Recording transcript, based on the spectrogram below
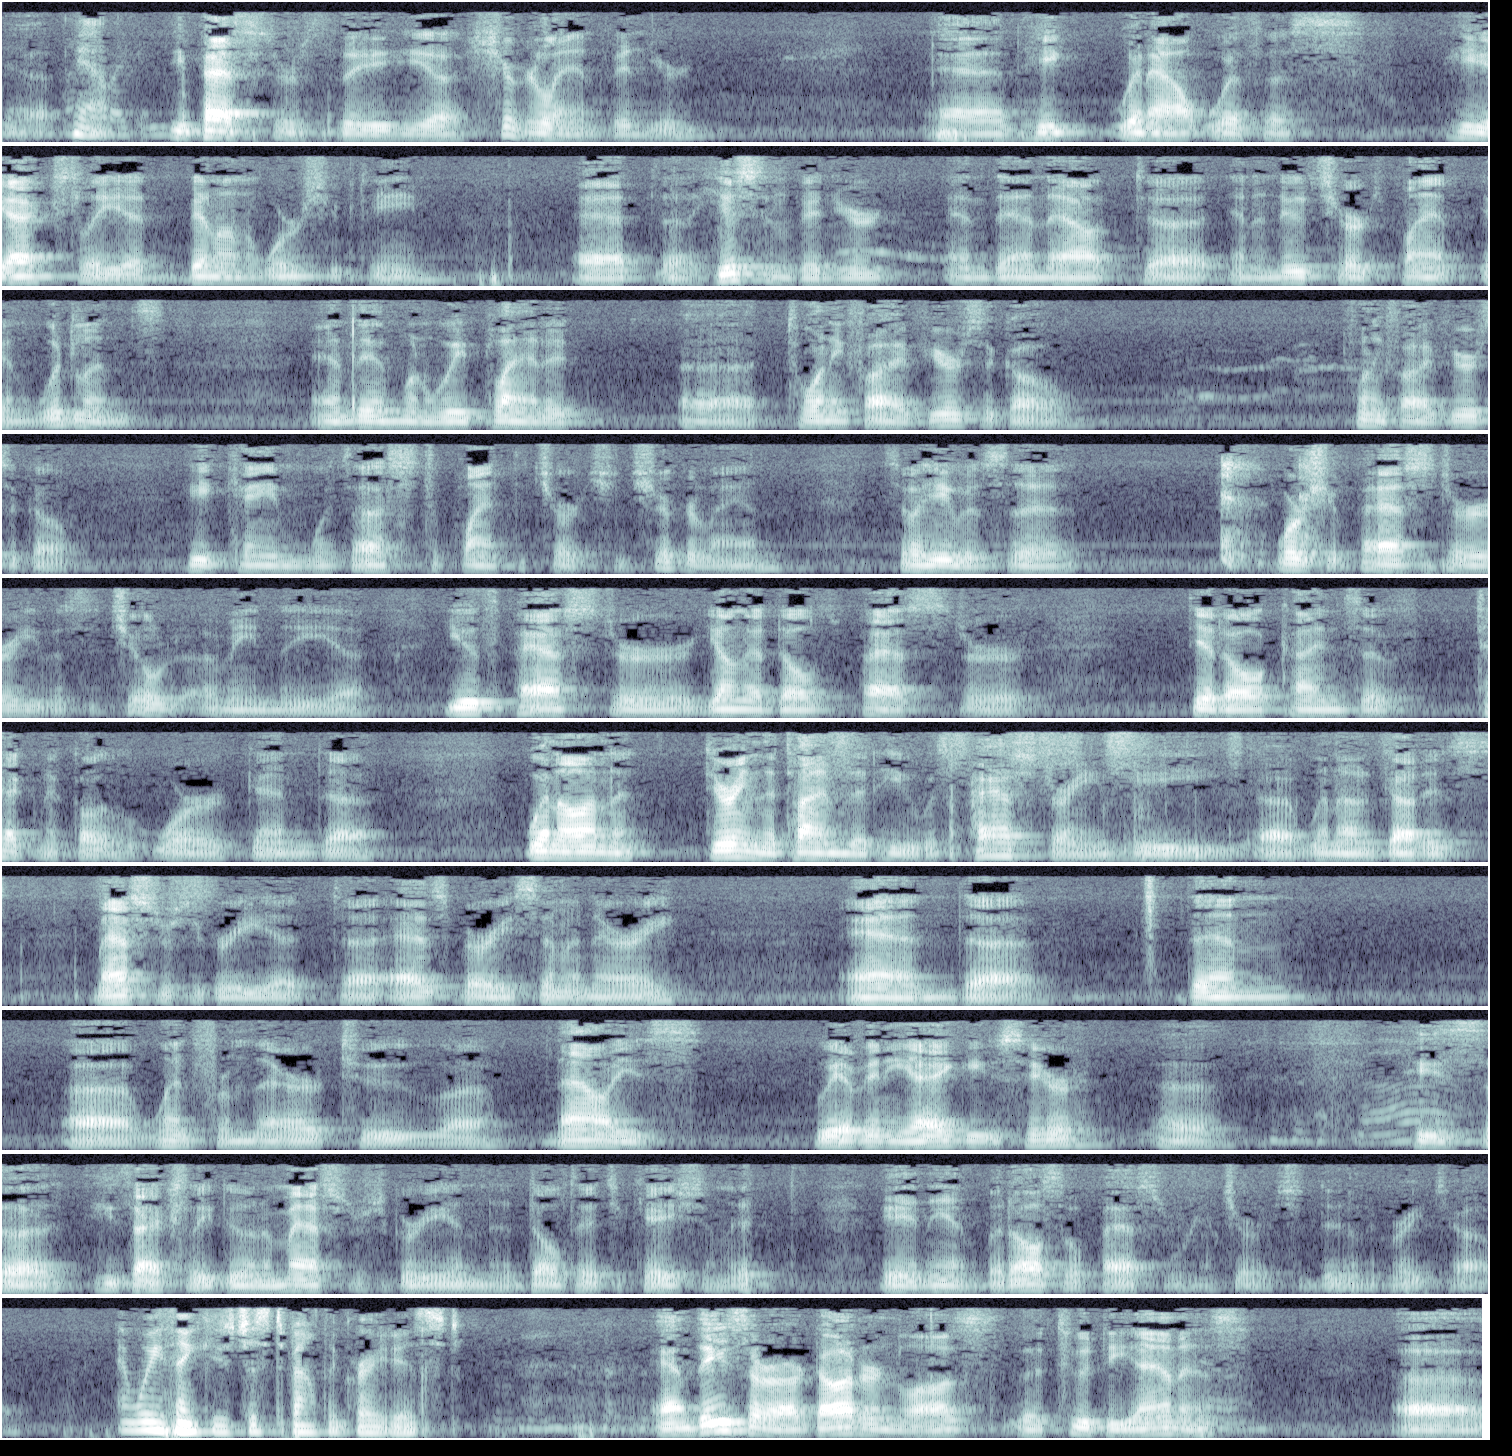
Yeah. Yeah. He pastors the uh, Sugarland Vineyard, and he went out with us. He actually had been on a worship team at uh, Houston Vineyard, and then out uh, in a new church plant in Woodlands. And then when we planted uh, 25 years ago, 25 years ago, he came with us to plant the church in Sugarland. So he was the worship pastor. He was the children. I mean, the uh, youth pastor, young adults pastor. Did all kinds of technical work and uh, went on during the time that he was pastoring. He uh, went on and got his master's degree at uh, Asbury Seminary, and uh, then uh, went from there to uh, now he's. Do we have any Aggies here? Uh, he's uh, he's actually doing a master's degree in adult education at A&M, but also pastoring the church doing a great job. And we think he's just about the greatest. And these are our daughter-in-laws, the two Deannas, uh,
